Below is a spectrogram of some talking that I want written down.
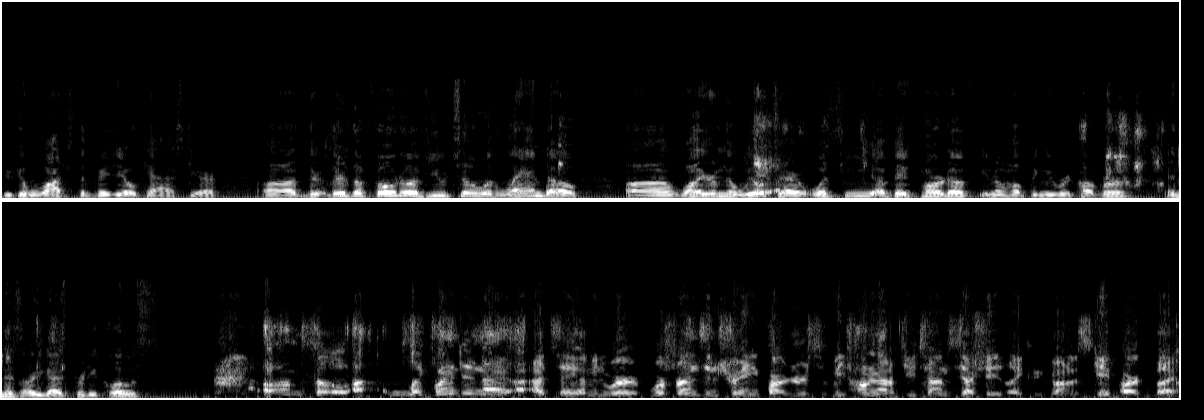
you can watch the video cast here. Uh, there, there's a photo of you chilling with Landon uh, while you're in the wheelchair. Was he a big part of you know helping you recover in this? Are you guys pretty close? Um, so uh, like Landon and I, I'd say, I mean, we're we're friends and training partners. We've hung out a few times. Actually like we've gone to the skate park, but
